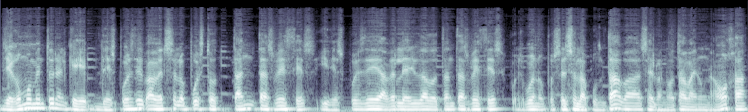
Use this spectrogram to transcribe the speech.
llegó un momento en el que después de habérselo puesto tantas veces y después de haberle ayudado tantas veces, pues bueno, pues él se lo apuntaba, se lo anotaba en una hoja,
